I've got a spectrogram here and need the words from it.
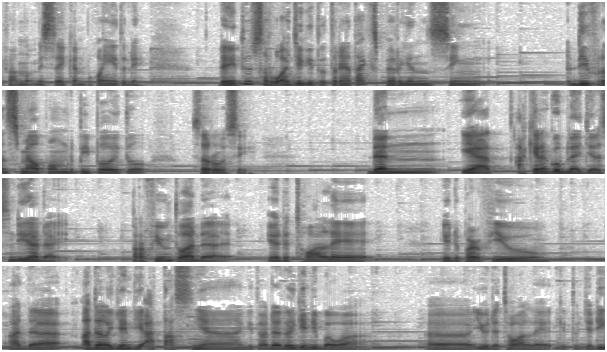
if I'm not mistaken. Pokoknya itu deh. Dan itu seru aja gitu. Ternyata experiencing different smell from the people itu seru sih. Dan ya akhirnya gue belajar sendiri. Ada perfume tuh ada ya the toilet ya the perfume ada ada lagi yang di atasnya gitu ada lagi yang di bawah uh, you the toilet gitu. Jadi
